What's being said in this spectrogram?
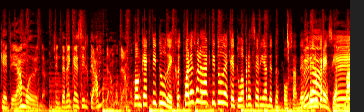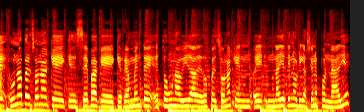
que te amo de verdad. Sin tener que decir te amo, te amo, te amo. ¿Con qué actitudes? ¿Cu- ¿Cuáles son las actitudes que tú apreciarías de tu esposa, de, de Mira, Lucrecia? eh, Va. una persona que, que sepa que, que realmente esto es una vida de dos personas, que nadie tiene obligaciones por nadie,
